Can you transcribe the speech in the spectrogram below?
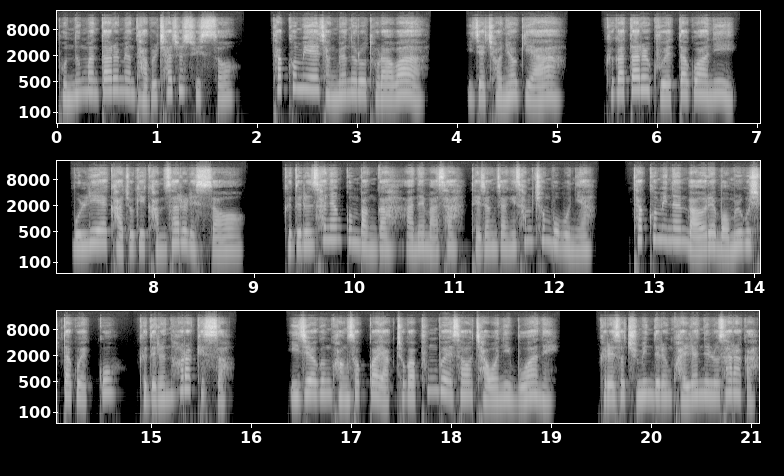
본능만 따르면 답을 찾을 수 있어. 타쿠미의 장면으로 돌아와 이제 저녁이야. 그가 딸을 구했다고 하니 몰리의 가족이 감사를 했어. 그들은 사냥꾼 방가, 아내 마사, 대장장이 삼촌 보본이야. 타쿠미는 마을에 머물고 싶다고 했고 그들은 허락했어. 이 지역은 광석과 약초가 풍부해서 자원이 무한해. 그래서 주민들은 관련 일로 살아가.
